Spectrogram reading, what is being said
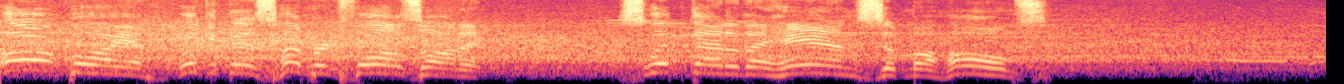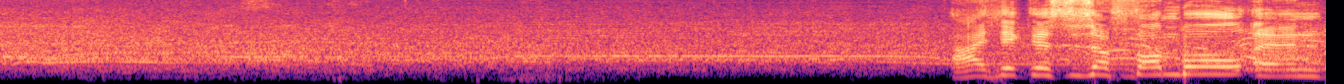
Oh, boy, look at this. Hubbard falls on it. Slipped out of the hands of Mahomes. I think this is a fumble, and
